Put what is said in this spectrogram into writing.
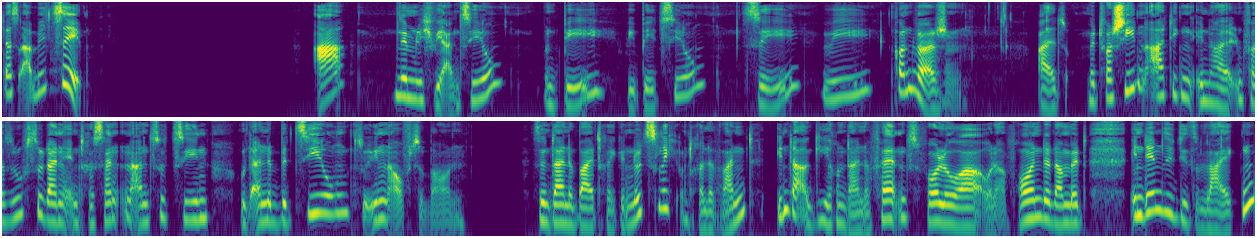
das ABC. A, nämlich wie Anziehung und B wie Beziehung C wie Conversion. Also, mit verschiedenartigen Inhalten versuchst du deine Interessenten anzuziehen und eine Beziehung zu ihnen aufzubauen. Sind deine Beiträge nützlich und relevant, interagieren deine Fans, Follower oder Freunde damit, indem sie diese liken,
